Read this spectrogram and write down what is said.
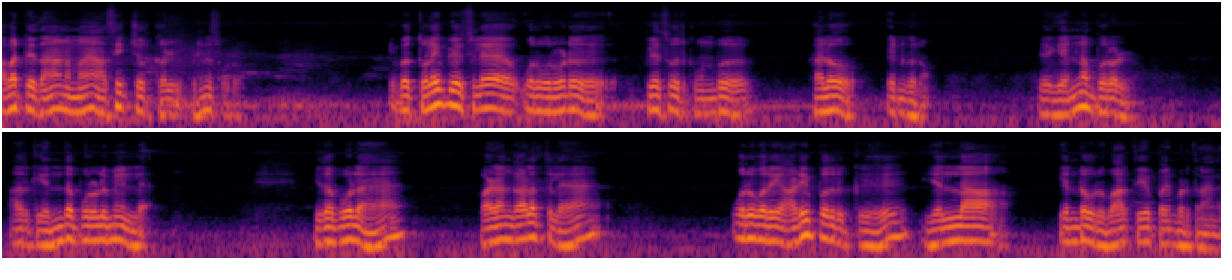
அவற்றை தான் நம்ம அசைச்சொற்கள் அப்படின்னு சொல்கிறோம் இப்போ தொலைபேசியில் ஒருவரோடு பேசுவதற்கு முன்பு ஹலோ என்கிறோம். இதுக்கு என்ன பொருள்? அதற்கு எந்த பொருளுமே இல்லை. இதை போல் பழங்காலத்தில் ஒருவரை அழைப்பதற்கு எல்லா என்ற ஒரு வார்த்தையை பயன்படுத்தினாங்க.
